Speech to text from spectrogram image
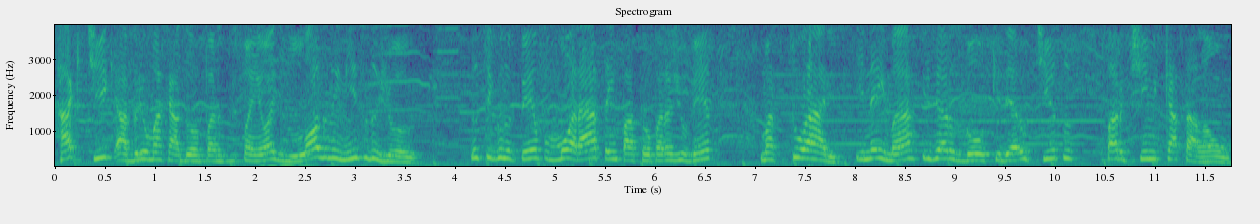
Rakitic abriu o marcador para os espanhóis logo no início do jogo. No segundo tempo, Morata empatou para a Juventus, mas Soares e Neymar fizeram os gols que deram o título para o time catalão.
